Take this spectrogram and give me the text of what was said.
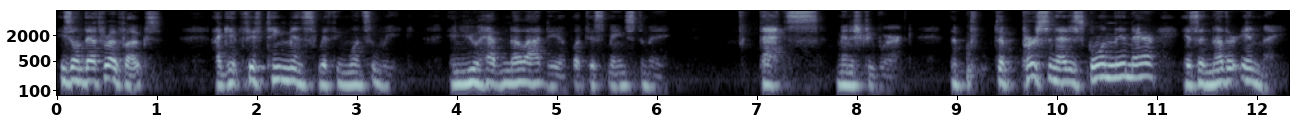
He's on death row, folks. I get 15 minutes with him once a week. And you have no idea what this means to me. That's ministry work. The, the person that is going in there is another inmate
